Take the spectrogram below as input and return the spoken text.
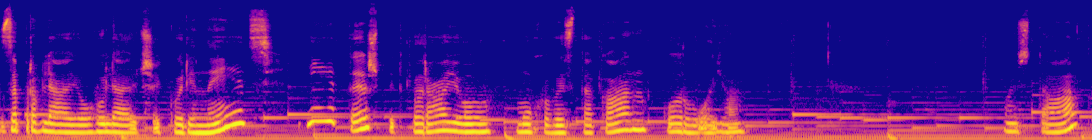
Заправляю гуляючий корінець і теж підпираю муховий стакан корою. Ось так.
